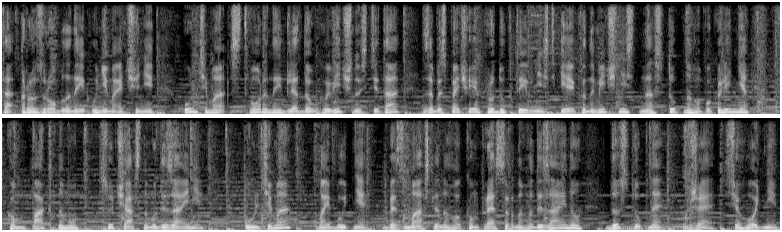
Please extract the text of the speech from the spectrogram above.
та розроблений у Німеччині. Ультима створений для довговічності та забезпечує продуктивність і економічність наступного покоління в компактному сучасному дизайні. Ультима, – майбутнє безмасляного компресорного дизайну доступне вже сьогодні.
